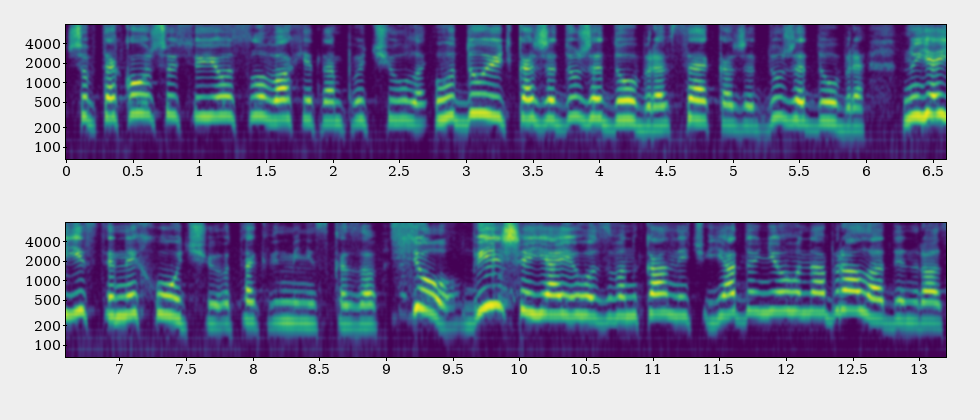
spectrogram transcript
щоб такого щось у його словах я там почула. Годують, каже, дуже добре, все каже, дуже добре. Ну я їсти не хочу, отак він мені сказав. Все, більше я його дзвонка не чую. Я до нього набрала один раз.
